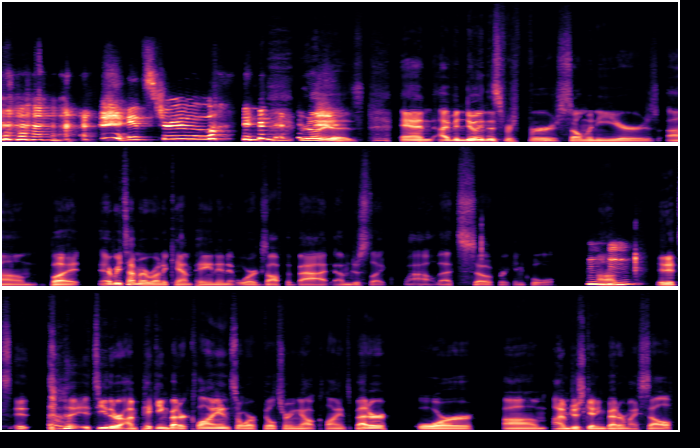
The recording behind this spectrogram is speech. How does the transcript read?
it's true. it really is. And I've been doing this for, for so many years. Um, but every time I run a campaign and it works off the bat, I'm just like, wow, that's so freaking cool. Um, mm-hmm. Um, it, it's it it's either I'm picking better clients or filtering out clients better, or um, I'm just getting better myself.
